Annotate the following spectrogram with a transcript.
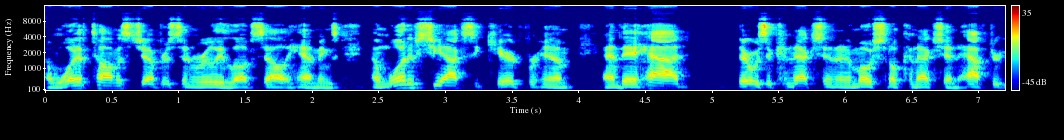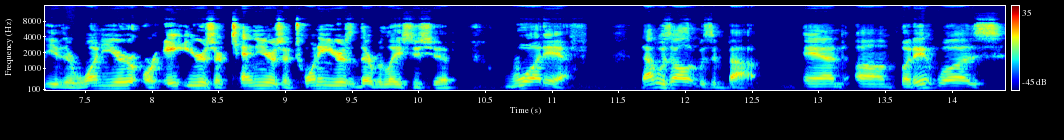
And what if Thomas Jefferson really loved Sally Hemings? And what if she actually cared for him and they had there was a connection, an emotional connection after either one year or eight years or 10 years or 20 years of their relationship. What if? That was all it was about. And, um, but it was,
